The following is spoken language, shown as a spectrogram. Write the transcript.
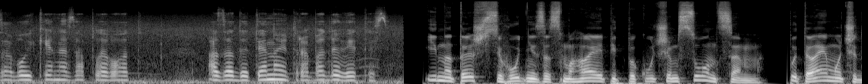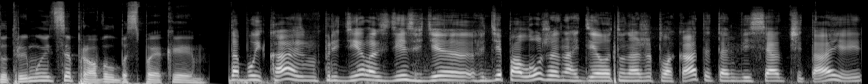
за буйки не запливати. А за дитиною треба дивитись. Інна теж сьогодні засмагає під пекучим сонцем. Питаємо, чи дотримується правил безпеки. До буйка в пределах здесь, где, где положено, где вот у нас же плакаты там висят, читаю и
